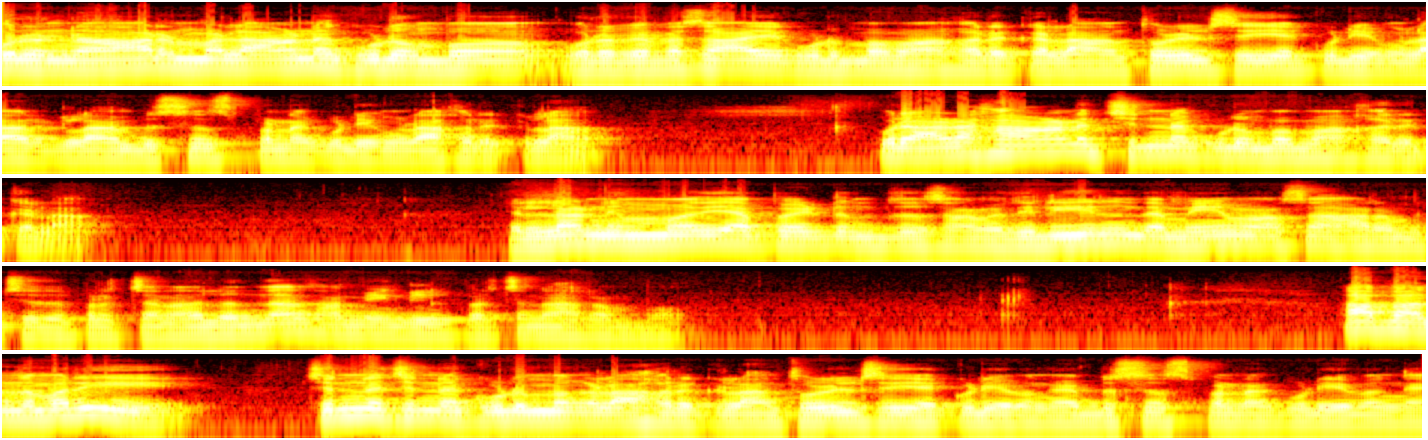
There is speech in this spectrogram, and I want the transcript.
ஒரு நார்மலான குடும்பம் ஒரு விவசாய குடும்பமாக இருக்கலாம் தொழில் செய்யக்கூடியவங்களாக இருக்கலாம் பிஸ்னஸ் பண்ணக்கூடியவங்களாக இருக்கலாம் ஒரு அழகான சின்ன குடும்பமாக இருக்கலாம். எல்லாம் நிம்மதியாக போயிட்டு இருந்தது சாமி. திடீர்னு இந்த மே மாதம் ஆரம்பித்தது பிரச்சனை. அதுலேருந்து தான் சாமி எங்களுக்கு பிரச்சனை ஆரம்பம். அப்போ அந்த மாதிரி சின்ன சின்ன குடும்பங்களாக இருக்கலாம். தொழில் செய்யக்கூடியவங்க பிஸ்னஸ் பண்ணக்கூடியவங்க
